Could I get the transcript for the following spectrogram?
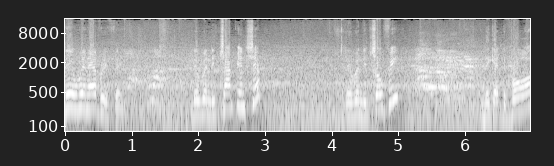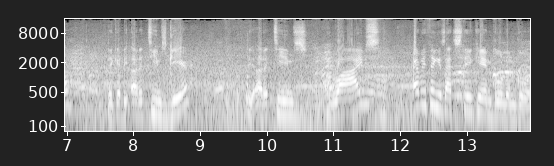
they win everything. They win the championship, they win the trophy, they get the ball, they get the other team's gear, the other team's wives. Everything is at stake here in Golden Goal.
